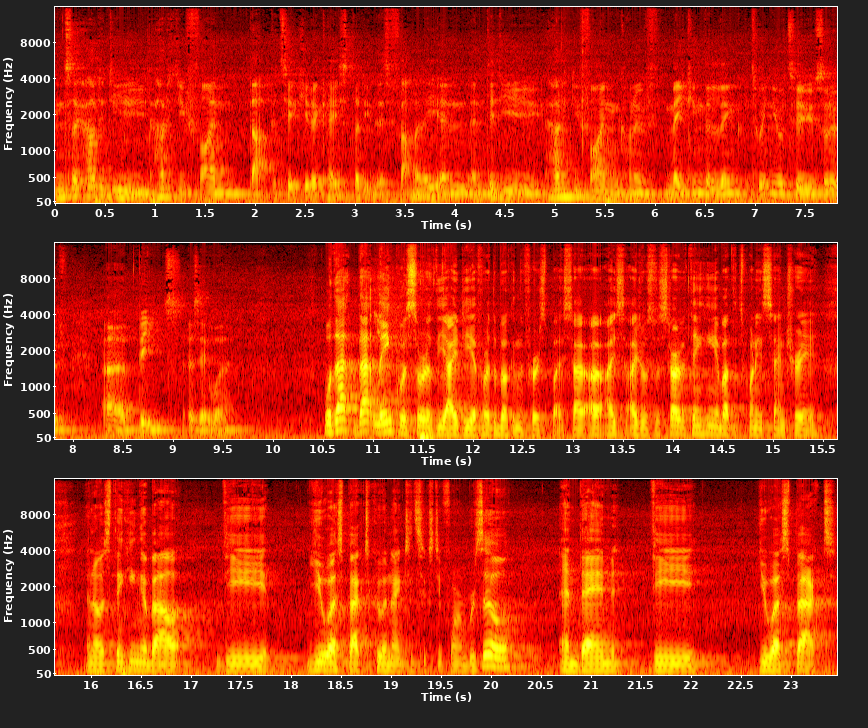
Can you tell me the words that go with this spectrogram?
and so, how did you how did you find that particular case study, this family, and, and did you how did you find kind of making the link between your two sort of uh, beats, as it were? Well, that, that link was sort of the idea for the book in the first place. I, I, I started thinking about the 20th century, and I was thinking about the U.S. backed coup in 1964 in Brazil, and then the U.S. backed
